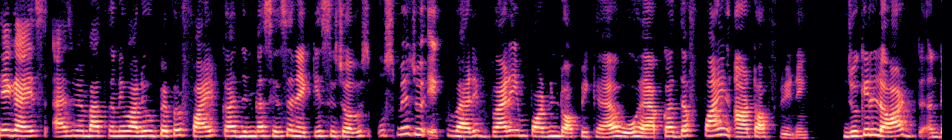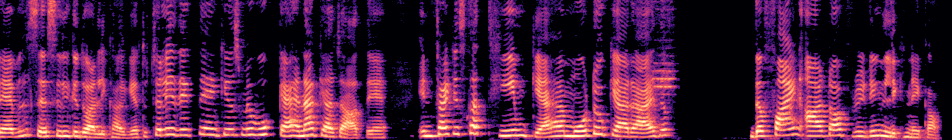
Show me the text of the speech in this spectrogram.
हे गाइस आज मैं बात करने वाली हूँ पेपर फाइव का, जिनका सेशन इक्कीस से चौबीस, उसमें जो एक वेरी वेरी इंपॉर्टेंट टॉपिक है, वो है आपका the fine art of reading जो कि लॉर्ड डेविल सेसिल के द्वारा लिखा गया। तो चलिए देखते हैं कि उसमें वो कहना क्या चाहते हैं। इनफैक्ट इसका थीम क्या है मोटो क्या रहा है the fine art of reading लिखने का।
